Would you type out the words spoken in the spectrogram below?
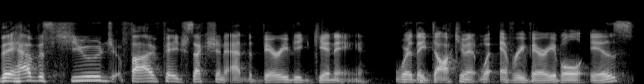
they have this huge five page section at the very beginning where they document what every variable is.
